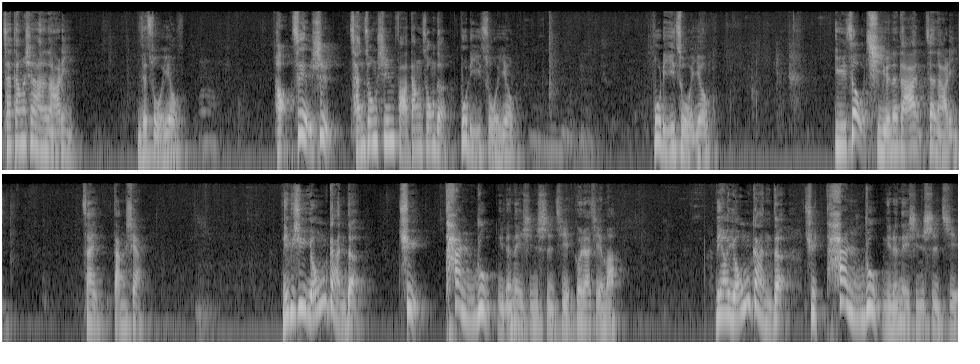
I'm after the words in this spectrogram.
在当下的哪里？你的左右。好，这也是禅宗心法当中的不离左右。不离左右。宇宙起源的答案在哪里？在当下。你必须勇敢的去探入你的内心世界，各位了解吗？你要勇敢的去探入你的内心世界，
